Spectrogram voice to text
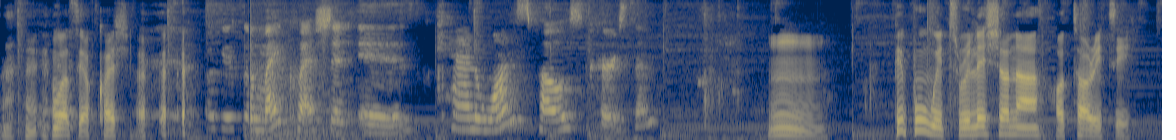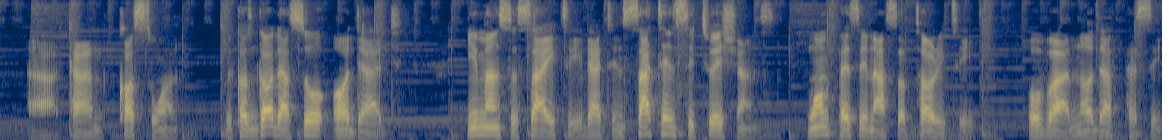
What's your question? okay, so my question is Can one spouse curse them? Hmm. People with relational authority uh, can cost one because God has so ordered human society that in certain situations, one person has authority over another person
